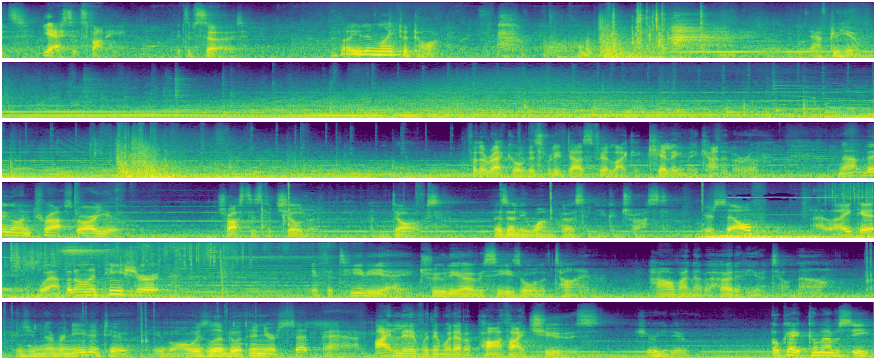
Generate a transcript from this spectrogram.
It's, yes, it's funny. It's absurd. I thought you didn't like to talk. After you. For the record, this really does feel like a killing me kind of a room. Not big on trust, are you? Trust is for children dogs. There's only one person you can trust. Yourself? I like it. Slap it on a t-shirt. If the TVA truly oversees all of time, how have I never heard of you until now? Because you've never needed to. You've always lived within your set path. I live within whatever path I choose. Sure you do. Okay, come have a seat.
